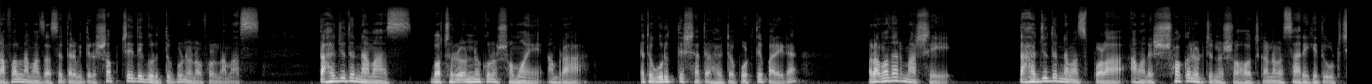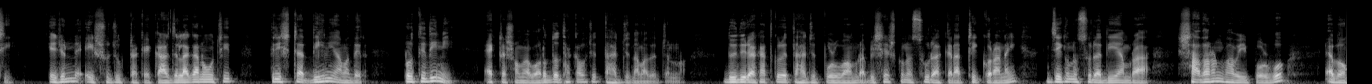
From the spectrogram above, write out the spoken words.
নফল নামাজ আছে তার ভিতরে সবচাইতে গুরুত্বপূর্ণ নফল নামাজ। তাহাজুদের নামাজ বছরের অন্য কোনো সময়ে আমরা এত গুরুত্বের সাথে হয়তো পড়তে পারি না। রমাদান মাসে তাহাজুদের নামাজ পড়া আমাদের সকলের জন্য সহজ, কারণ আমরা সারি খেতে উঠছি। এই জন্য এই সুযোগটাকে কাজে লাগানো উচিত। ত্রিশটা দিনই আমাদের প্রতিদিনই একটা সময় বরাদ্দ থাকা উচিত তাহাজুদ আমাদের জন্য। দুই দুই রাকাত করে তাহাজুদ পড়ব আমরা। বিশেষ কোনো সুরা কেরাত ঠিক করা নাই। যে কোনো সুরা দিয়ে আমরা সাধারণভাবেই পড়ব এবং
